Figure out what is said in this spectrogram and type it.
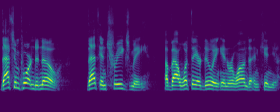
That's important to know. That intrigues me about what they are doing in Rwanda and Kenya.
